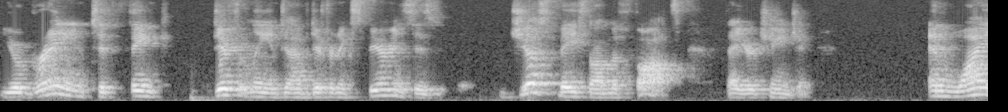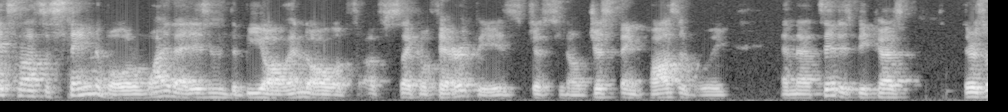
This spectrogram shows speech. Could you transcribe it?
your brain to think differently and to have different experiences just based on the thoughts that you're changing. And why it's not sustainable or why that isn't the be all end all of, of psychotherapy is just, you know, just think positively and that's it is because there's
